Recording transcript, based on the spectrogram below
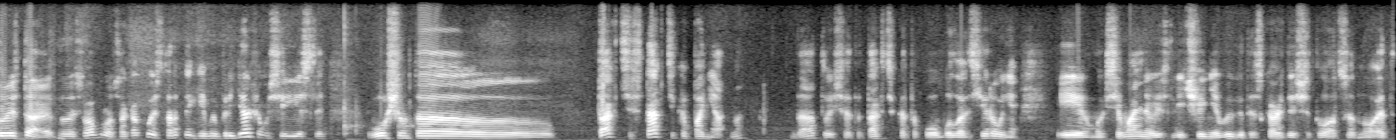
То есть, да, это то есть вопрос, а какой стратегии мы придерживаемся, если, в общем-то, такти, тактика понятна, да, то есть это тактика такого балансирования и максимального извлечения выгод из каждой ситуации. Но это,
